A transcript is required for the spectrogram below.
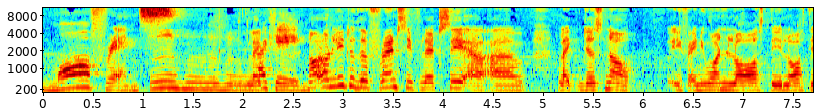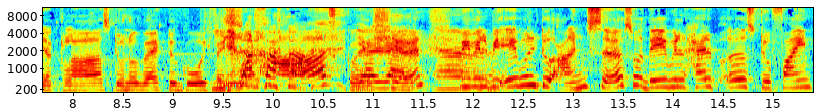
more friends. Mhm, Like Okay. not only to the friends, if let's say, uh, uh, like just now, if anyone lost, they lost their class, don't know where to go. If anyone asks question, right. we Ah. will be able to answer. So they will help us to find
